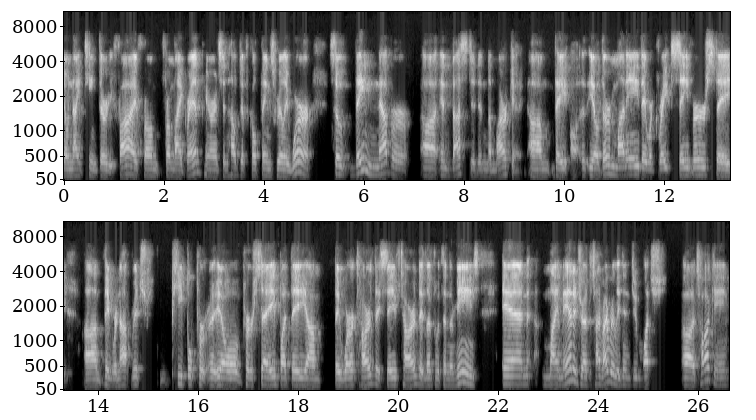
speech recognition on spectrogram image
know 1935 from from my grandparents and how difficult things really were. So they never uh, invested in the market. Um, they uh, you know their money they were great savers. They um, they were not rich people per you know per se but they um, They worked hard, they saved hard, they lived within their means. And my manager at the time, I really didn't do much uh, talking,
